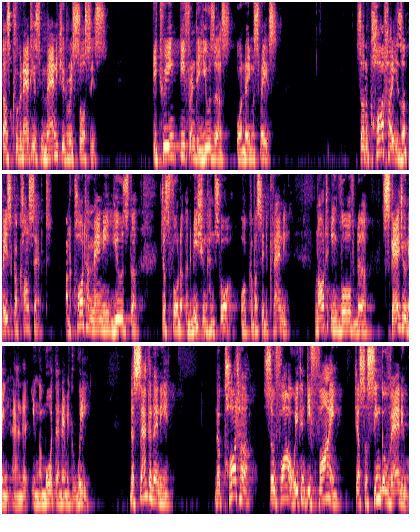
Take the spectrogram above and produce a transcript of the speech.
does Kubernetes manage resources between different users or namespace? So the quota is a basic concept, but quota mainly used just for the admission control or capacity planning, not involve the scheduling and in a more dynamic way. The secondly, the quota, so far we can define just a single value.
